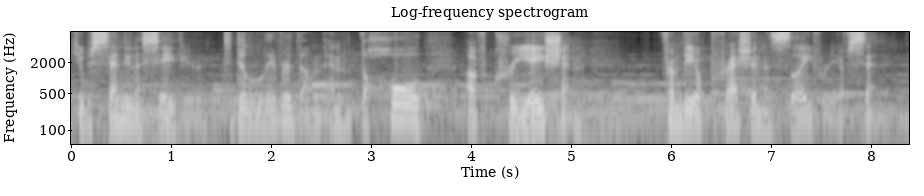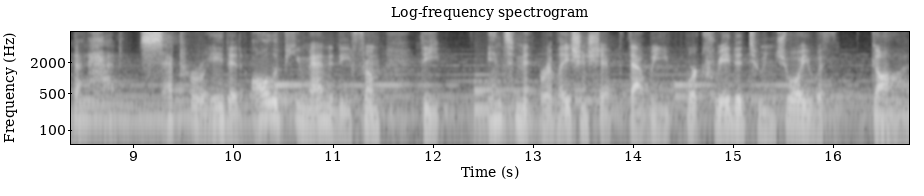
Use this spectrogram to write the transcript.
He was sending a Savior to deliver them and the whole of creation from the oppression and slavery of sin that had separated all of humanity from the intimate relationship that we were created to enjoy with God,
